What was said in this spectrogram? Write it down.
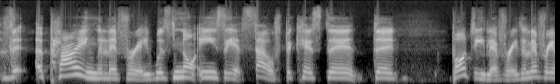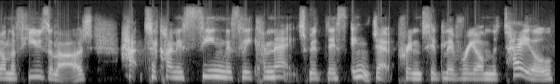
the, applying the livery was not easy itself because the the body livery, the livery on the fuselage, had to kind of seamlessly connect with this inkjet printed livery on the tail.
